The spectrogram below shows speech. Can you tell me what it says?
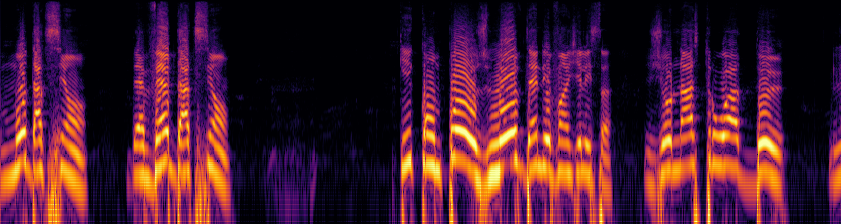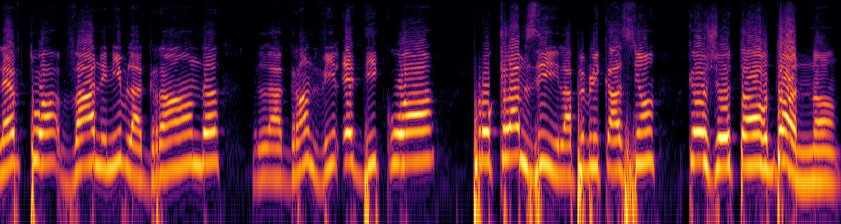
mots d'action. des verbes d'action qui composent l'œuvre d'un évangéliste. Jonas 3, 2. Lève-toi, va à Ninive, la grande, la grande ville, et dis quoi? Proclame-y la publication que je t'ordonne.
